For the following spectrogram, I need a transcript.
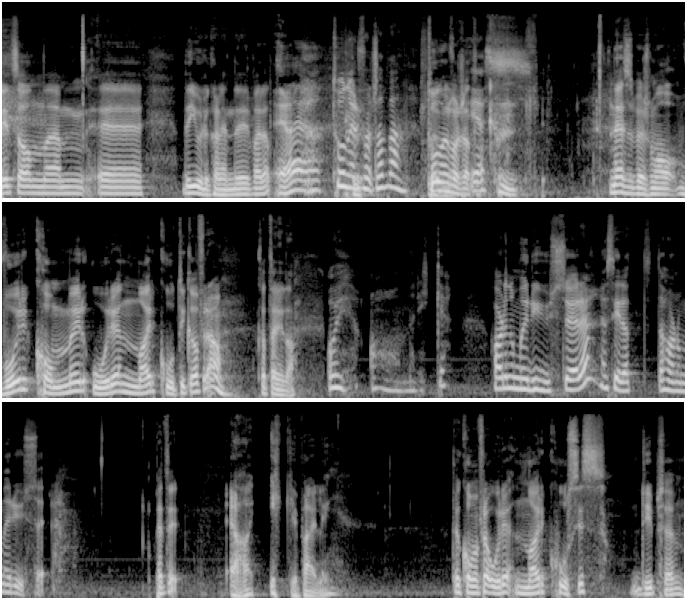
Litt sånn um, uh, det julekalendervariant. Ja, ja. 2-0 fortsatt, da. 200 fortsatt. Yes. Neste spørsmål. Hvor kommer ordet narkotika fra? Katarina? Oi, aner ikke. Har det noe med rus å gjøre? Jeg sier at det har noe med rus å gjøre. Petter? Jeg har ikke peiling. Det kommer fra ordet narkosis. Dyp søvn.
